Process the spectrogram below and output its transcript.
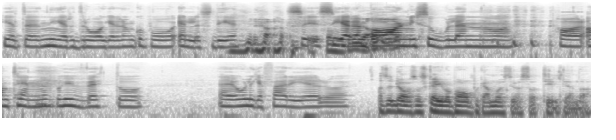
helt eh, neddrogade, de går på LSD. Ja. Se, ser en barn i solen och har antenner på huvudet och är olika färger och Alltså de som skriver barnprogram måste ju vara så tilltända.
